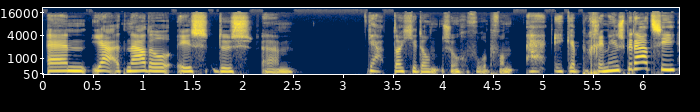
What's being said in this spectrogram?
En ja, het nadeel is dus ehm, ja, dat je dan zo'n gevoel hebt van ah, ik heb geen inspiratie.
